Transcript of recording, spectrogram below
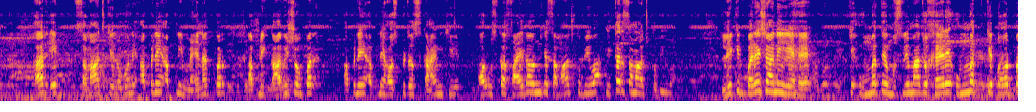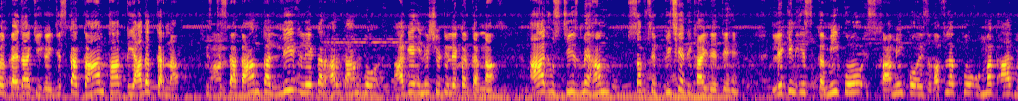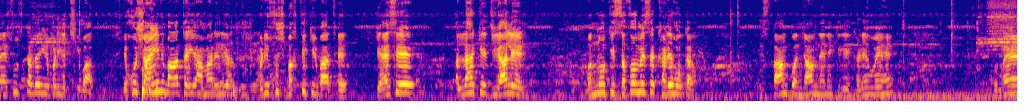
हर एक समाज के लोगों ने अपने अपनी मेहनत पर, अपनी काविशों पर अपने अपने हॉस्पिटल्स कायम किए। और उसका फ़ायदा उनके समाज को भी हुआ, इतर समाज को भी हुआ। लेकिन परेशानी ये है कि उम्मत मुस्लिमा जो खैर उम्मत के तौर पर पैदा की गई, जिसका काम था क़ियादत करना, जिसका काम था लीड लेकर हर काम को आगे इनिशिएटिव लेकर करना, आज उस चीज़ में हम सबसे पीछे दिखाई देते हैं। लेकिन इस कमी को, इस खामी को, इस गफलत को उम्मत आज महसूस कर रही है, बड़ी अच्छी बात। ये खुश आइन बात है, ये हमारे लिए बड़ी खुशबख्ती की बात है कि ऐसे अल्लाह के जियाले बंदों की सफ़ों में से खड़े होकर इस काम को अंजाम देने के लिए खड़े हुए हैं। तो मैं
